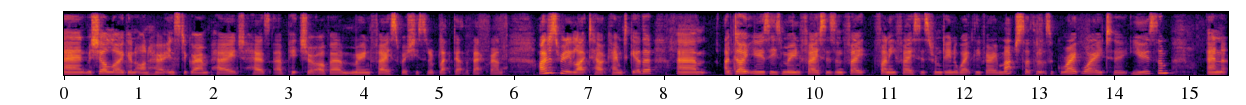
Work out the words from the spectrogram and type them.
And Michelle Logan on her Instagram page has a picture of a moon face where she sort of blacked out the background. I just really liked how it came together. Um, I don't use these moon faces and fa funny faces from Dina Wakley very much, so I thought it was a great way to use them. And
